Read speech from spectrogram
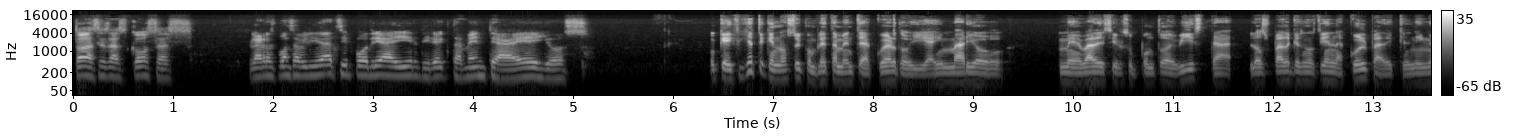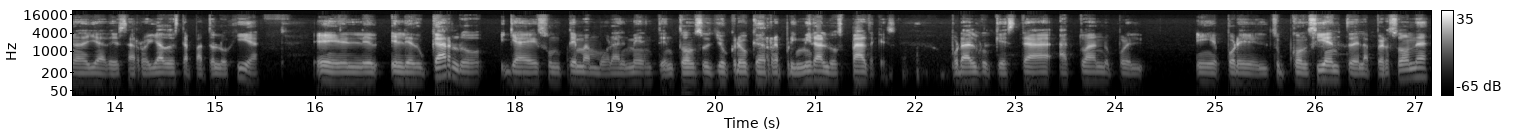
todas esas cosas. la responsabilidad sí podría ir directamente a ellos. Ok, fíjate que no estoy completamente de acuerdo y ahí Mario me va a decir su punto de vista. Los padres no tienen la culpa de que el niño haya desarrollado esta patología. El, educarlo ya es un tema moralmente, entonces yo creo que reprimir a los padres por algo que está actuando por el, eh, por el subconsciente de la persona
